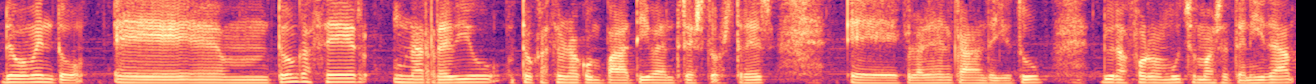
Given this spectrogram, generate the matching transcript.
De momento, em, tengo que hacer una review, tengo que hacer una comparativa entre estos tres, eh, que lo haré en el canal de YouTube, de una forma mucho más detenida,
